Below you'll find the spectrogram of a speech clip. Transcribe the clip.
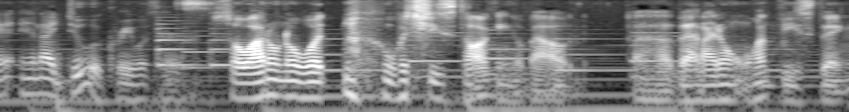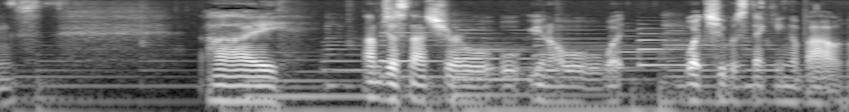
and I do agree with her. So I don't know what what she's talking about. Uh, that I don't want these things. I I'm just not sure. You know what what she was thinking about,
